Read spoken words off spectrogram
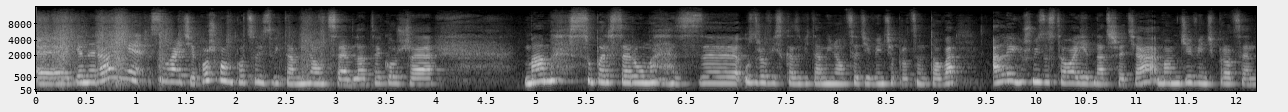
E, generalnie, słuchajcie, poszłam po coś z witaminą C, dlatego że mam super serum z uzdrowiska z witaminą C 9%, ale już mi została 1 trzecia. Mam 9%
